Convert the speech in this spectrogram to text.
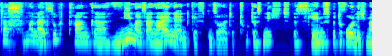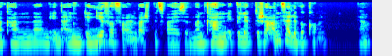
dass man als Suchtkranker niemals alleine entgiften sollte. Tut das nicht. Das ist lebensbedrohlich. Man kann ähm, in einen Delir verfallen beispielsweise. Man kann epileptische Anfälle bekommen. Ja.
